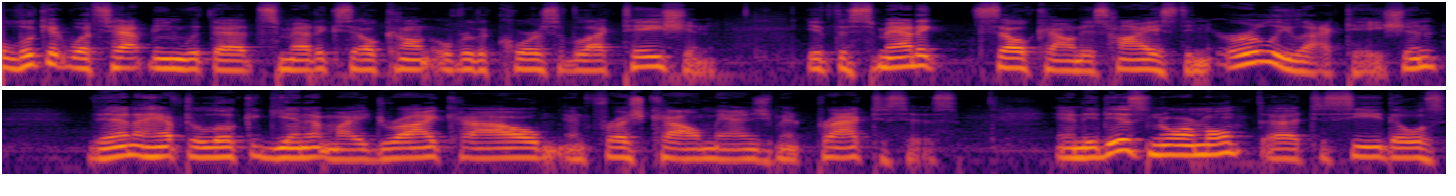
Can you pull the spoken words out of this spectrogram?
look at what's happening with that somatic cell count over the course of lactation. If the somatic cell count is highest in early lactation, then I have to look again at my dry cow and fresh cow management practices. And it is normal uh, to see those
